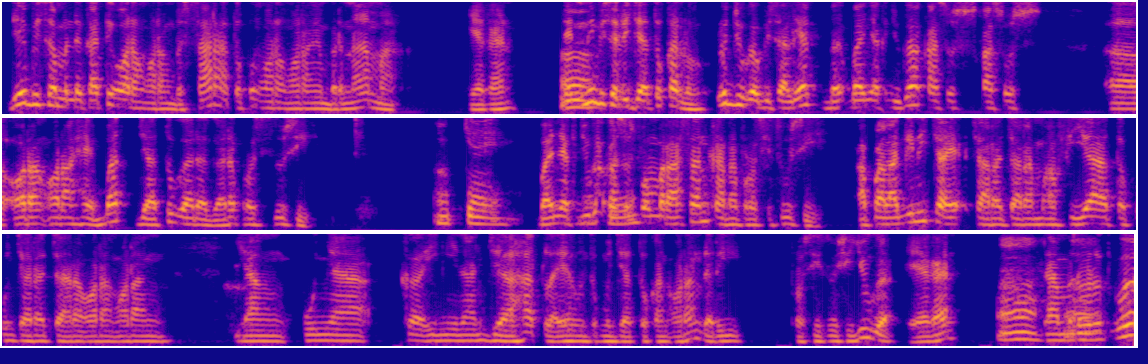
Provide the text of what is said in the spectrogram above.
Dia bisa mendekati orang-orang besar ataupun orang-orang yang bernama, ya kan? Dan Oh. ini bisa dijatuhkan loh. Lo juga bisa lihat ba- banyak juga kasus-kasus eh, orang-orang hebat jatuh gara-gara prostitusi. Oke. Banyak juga Oke. kasus pemerasan karena prostitusi. Apalagi ca- cara-cara mafia ataupun cara-cara orang-orang yang punya keinginan jahat lah ya untuk menjatuhkan orang dari prostitusi juga, ya kan? Ah, Nah, ah. menurut gue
